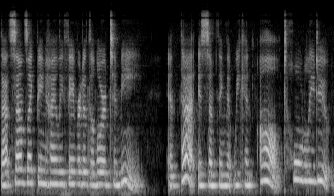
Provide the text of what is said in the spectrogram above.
That sounds like being highly favored of the Lord to me, and that is something that we can all totally do.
